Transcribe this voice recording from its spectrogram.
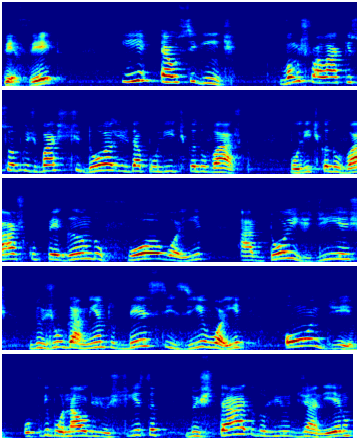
Perfeito? E é o seguinte, vamos falar aqui sobre os bastidores da política do Vasco. Política do Vasco pegando fogo aí há dois dias do julgamento decisivo aí onde o Tribunal de Justiça do Estado do Rio de Janeiro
